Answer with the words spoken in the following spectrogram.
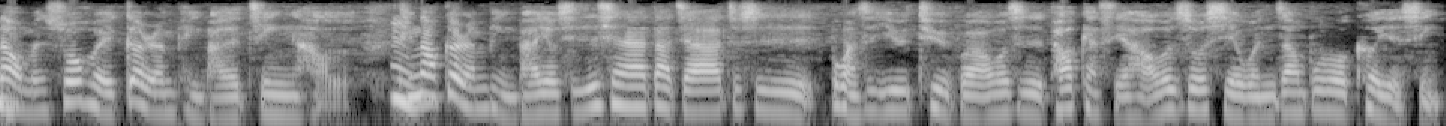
那我们说回个人品牌的经营好了。听到个人品牌，尤其是现在大家就是不管是 YouTube 啊，或是 Podcast 也好，或者说写文章、部落客也行，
